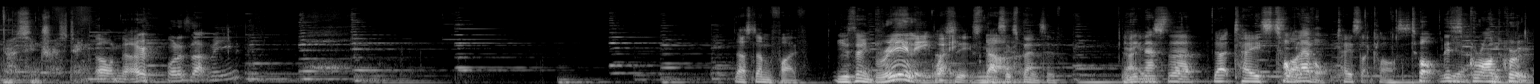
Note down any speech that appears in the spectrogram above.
That's interesting. Oh no, what does that mean? That's number five. You think? Really? That's, Wait, the- that's no. expensive. You think that's the That tastes Top like, level? Tastes like class. top? This is Grand Cru.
